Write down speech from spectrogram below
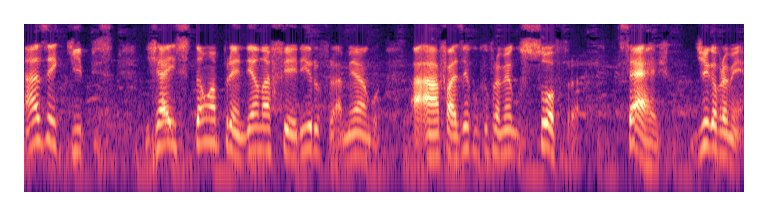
as equipes já estão aprendendo a ferir o Flamengo, a, a fazer com que o Flamengo sofra. Sérgio, diga para mim.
